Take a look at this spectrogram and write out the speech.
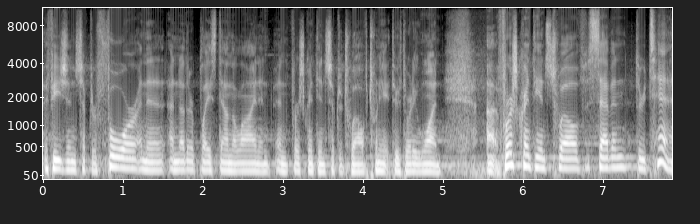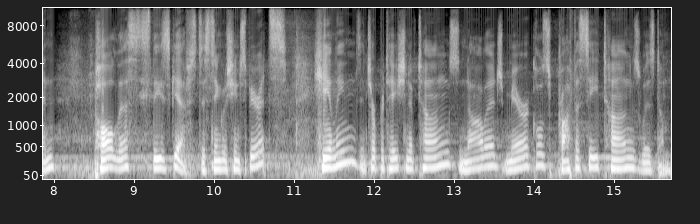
Ephesians chapter 4, and then another place down the line in, in 1 Corinthians chapter 12, 28 through 31. 1 Corinthians 12, 7 through 10 Paul lists these gifts distinguishing spirits, healings, interpretation of tongues, knowledge, miracles, prophecy, tongues, wisdom.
